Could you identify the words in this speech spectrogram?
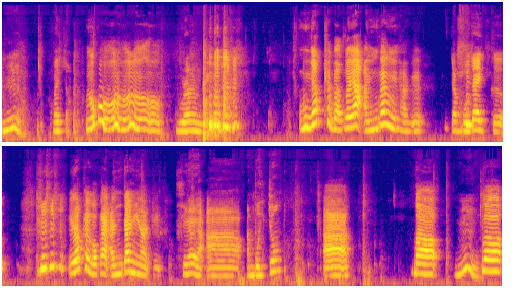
음. 맛있어. 이렇게, 뭐라는 게? 이렇게 먹어야 안전이 나지. 자 모자이크. 이렇게 먹어야 안전이 나지. 그래야 아 안 보이죠? 아, 뭐, 음. 뭐.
